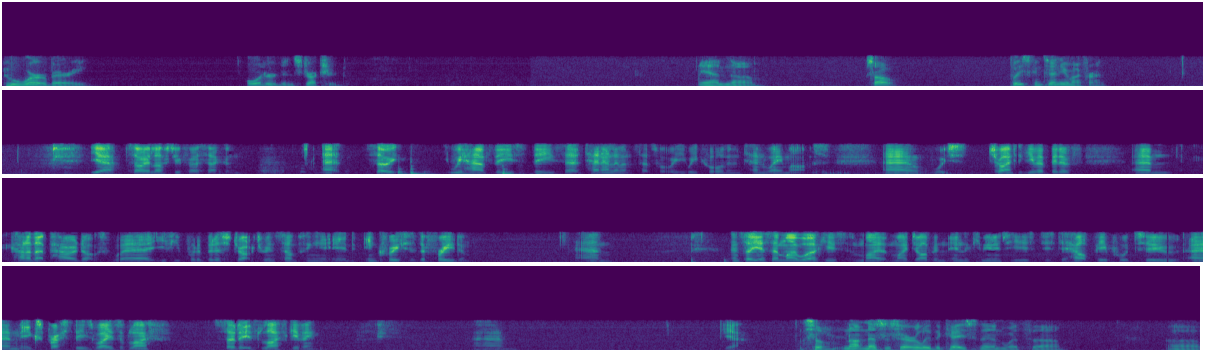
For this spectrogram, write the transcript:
who were very ordered and structured. And uh, so, please continue, my friend. Yeah, sorry, I lost you for a second. Uh, so we have these these uh, ten elements. That's what we, we call them, ten waymarks, uh, which try to give a bit of um, kind of that paradox where if you put a bit of structure in something, it, it increases the freedom. Um, and so yeah, so my work is my my job in, in the community is just to help people to um, express these ways of life so that it's life giving. Um, yeah. So not necessarily the case then with uh, uh,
